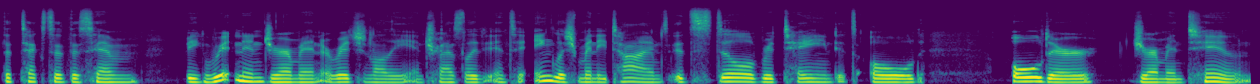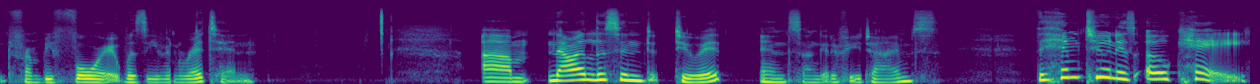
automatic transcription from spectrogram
the text of this hymn being written in German originally and translated into English many times, it still retained its old, older German tune from before it was even written. Um, now I listened to it and sung it a few times. The hymn tune is okay.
